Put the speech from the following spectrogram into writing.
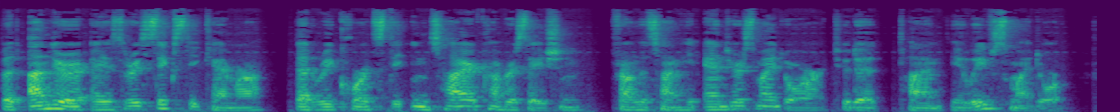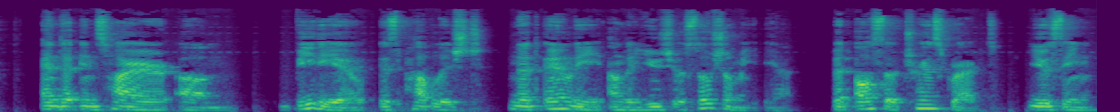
but under a 360 camera that records the entire conversation from the time he enters my door to the time he leaves my door. And the entire um, video is published not only on the usual social media, but also transcribed using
